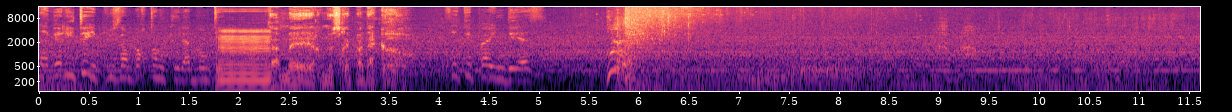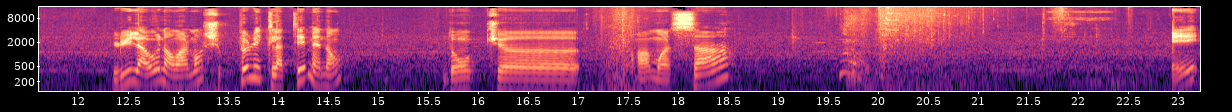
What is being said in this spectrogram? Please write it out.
La vérité est plus importante que la bonté. Hmm. Ta mère ne serait pas d'accord. C'était pas une déesse. Lui là-haut, normalement, je peux l'éclater maintenant. Donc, euh... moi ça. Et...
